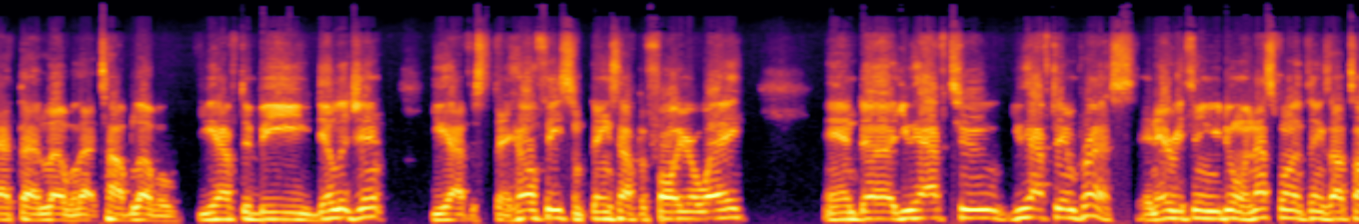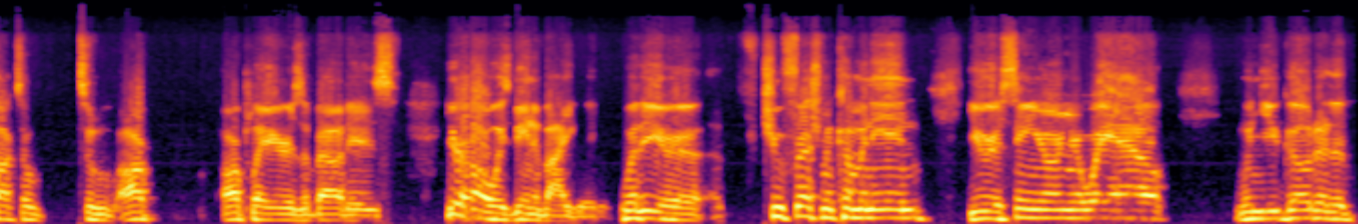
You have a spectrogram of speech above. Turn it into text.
at that level, that top level. You have to be diligent. You have to stay healthy. Some things have to fall your way, and uh, you have to you have to impress in everything you're doing. That's one of the things I talk to to our our players about is you're always being evaluated. Whether you're a true freshman coming in, you're a senior on your way out. When you go to the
